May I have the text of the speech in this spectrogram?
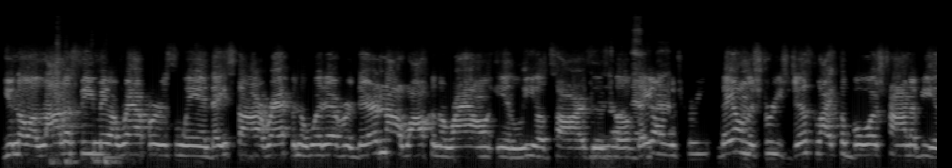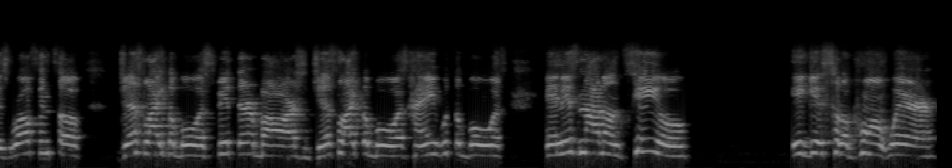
You know, a lot of female rappers when they start rapping or whatever, they're not walking around in leotards and stuff. They on the street, they on the streets just like the boys trying to be as rough and tough, just like the boys spit their bars, just like the boys hang with the boys. And it's not until it gets to the point where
